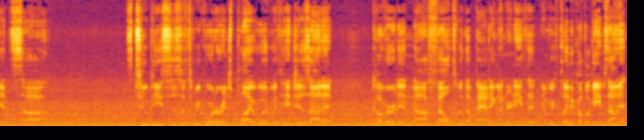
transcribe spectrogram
it's uh, it's two pieces of three quarter inch plywood with hinges on it, covered in uh, felt with a batting underneath it, and we've played a couple games on it.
